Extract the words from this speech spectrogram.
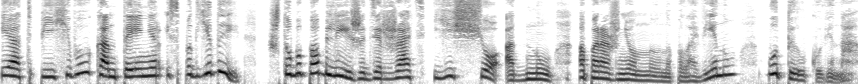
и отпихиваю контейнер из-под еды, чтобы поближе держать еще одну опорожненную наполовину бутылку вина.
